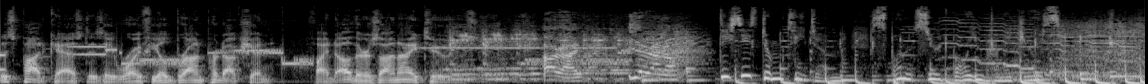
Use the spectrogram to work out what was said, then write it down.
This podcast is a Roifield Brown production. Find others on iTunes. All right. Here I know. This is Dumpty Dum, sponsored by managers.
